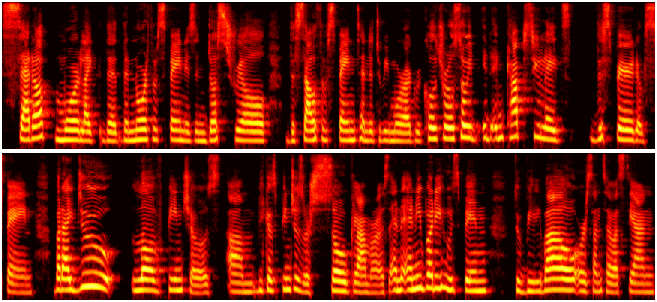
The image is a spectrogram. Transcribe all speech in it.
setup. More like the, the north of Spain is industrial. The south of Spain tended to be more agricultural. So it, it encapsulates the spirit of Spain. But I do love pinchos um, because pinchos are so glamorous. And anybody who's been to Bilbao or San Sebastian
